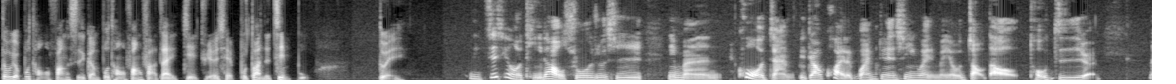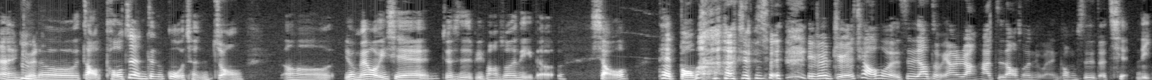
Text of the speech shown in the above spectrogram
都有不同的方式跟不同的方法在解决，而且不断的进步。对，你之前有提到说，就是你们。扩展比较快的关键是因为你们有找到投资人。那你觉得找投资人这个过程中，呃，有没有一些就是比方说你的小撇步吧，就是一个诀窍，或者是要怎么样让他知道说你们公司的潜力？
